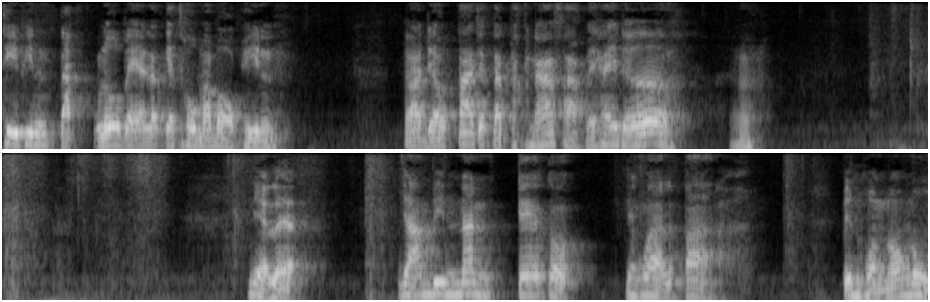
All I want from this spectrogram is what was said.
ที่พินตักโลแบร์แล้วแกโทรมาบอกพินว่าเดี๋ยวป้าจะตัดผักคะน้าฝากไปให้เด้ออ่าเนี่ยแหละ ยามบินนั่น แกก็ยังว่าละป้า เป็นห่วงน้องนุ่ง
